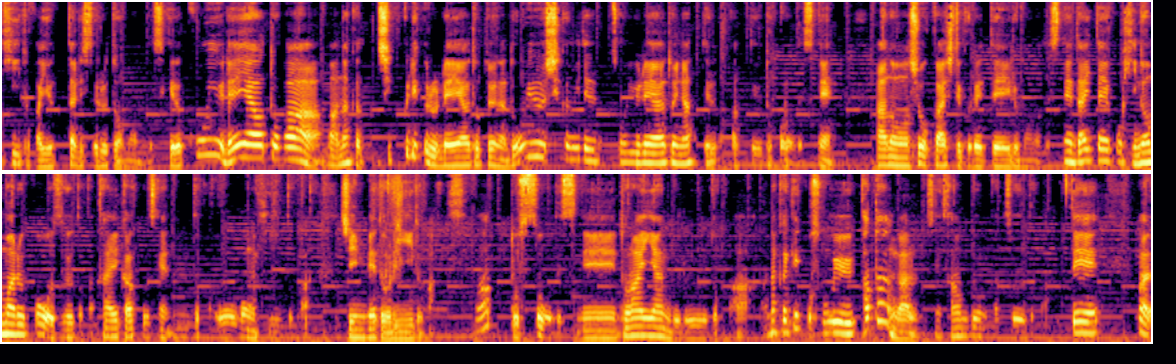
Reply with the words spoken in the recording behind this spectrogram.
金比とか言ったりすると思うんですけど、こういうレイアウトが、まあなんかしっくりくるレイアウトというのはどういう仕組みでそういうレイアウトになってるのかっていうところですね。あの、紹介してくれているものですね。大体、こう、日の丸構図とか、対角線とか、黄金比とか、シンメトリーとか、あと、そうですね、トライアングルとか、なんか結構そういうパターンがあるんですね。三分割とか。で、まあ、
